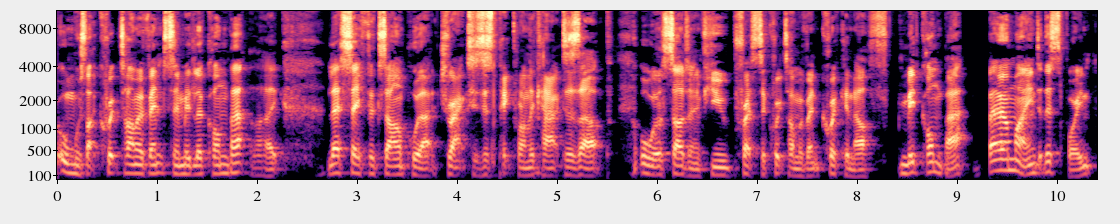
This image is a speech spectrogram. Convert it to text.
almost like quick time events in the middle of combat. Like, let's say, for example, that Drax has just picked one of the characters up. All of a sudden, if you press the quick time event quick enough mid combat, bear in mind at this point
